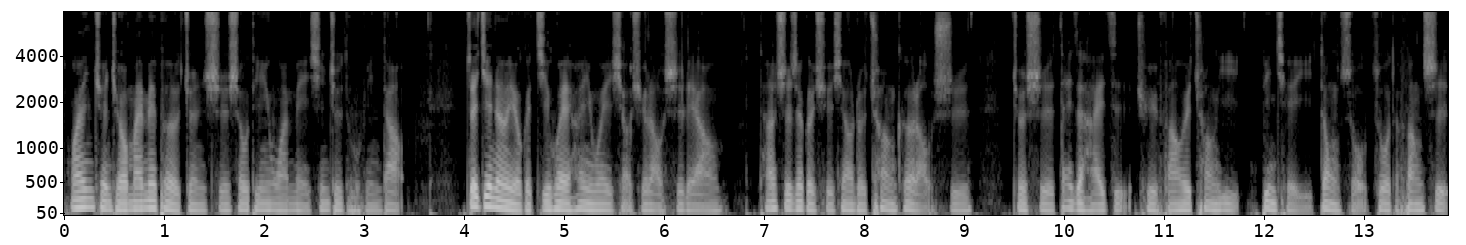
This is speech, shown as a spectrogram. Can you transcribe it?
欢迎全球 MyMapper 准时收听完美心智图频道。最近呢，有个机会和一位小学老师聊，他是这个学校的创客老师，就是带着孩子去发挥创意，并且以动手做的方式，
